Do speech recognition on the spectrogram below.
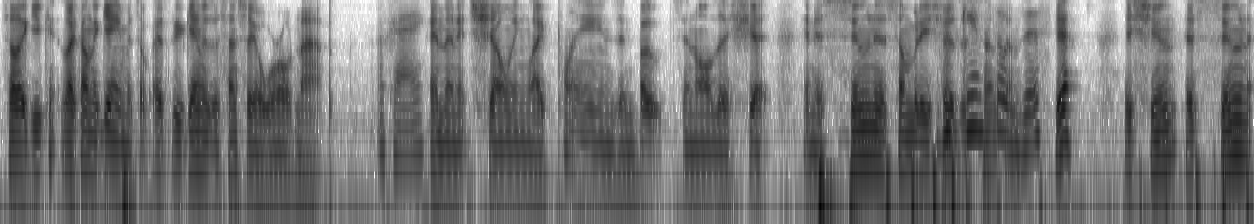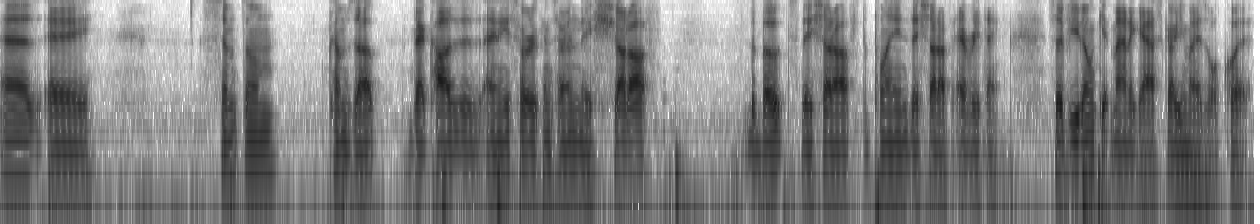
So like you can like on the game, it's, a, it's the game is essentially a world map, Okay. and then it's showing like planes and boats and all this shit. And as soon as somebody shows this the game symptoms, still exist? yeah, as soon as soon as a symptom comes up that causes any sort of concern, they shut off the boats, they shut off the planes, they shut off everything. So if you don't get Madagascar, you might as well quit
